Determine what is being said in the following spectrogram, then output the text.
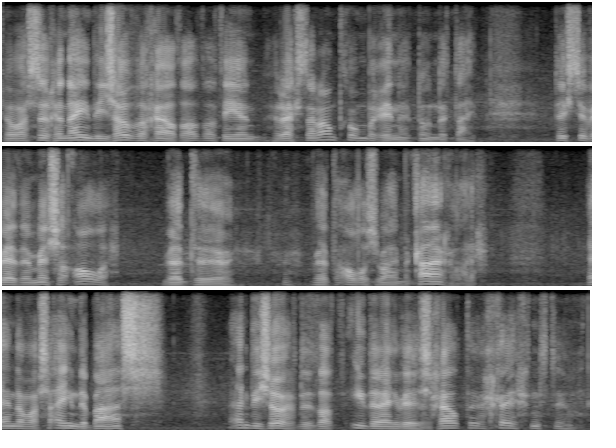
Er was er geen een die zoveel geld had dat hij een restaurant kon beginnen toen de tijd. Dus er werden met z'n allen werd, eh, werd alles bij elkaar gelegd. En er was één de baas. En die zorgde dat iedereen weer zijn geld terugkreeg natuurlijk.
